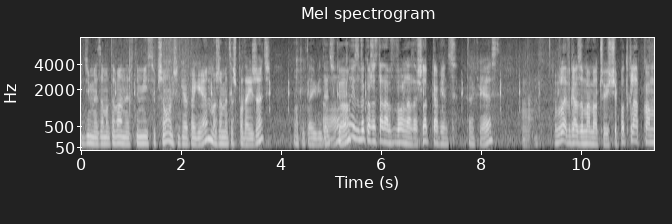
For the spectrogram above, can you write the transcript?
widzimy zamontowany w tym miejscu przełącznik LPG, możemy też podejrzeć. O tutaj widać O, go. To jest wykorzystana wolna zaślepka, więc Tak jest. Wlew gazu mamy oczywiście pod klapką.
